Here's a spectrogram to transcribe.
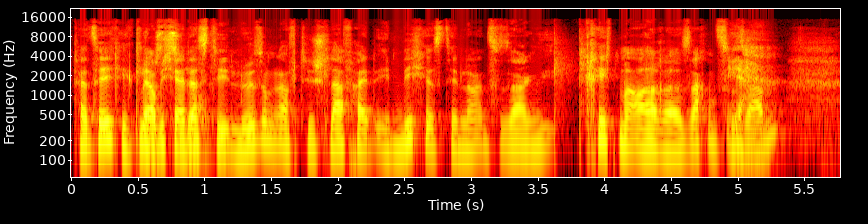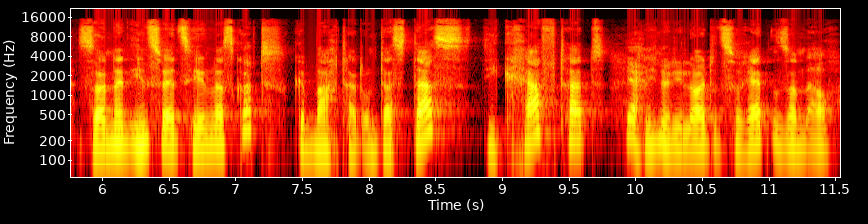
Tatsächlich glaube ich ja, dass die Lösung auf die Schlaffheit eben nicht ist, den Leuten zu sagen, kriegt mal eure Sachen zusammen, sondern ihnen zu erzählen, was Gott gemacht hat. Und dass das die Kraft hat, Ja. nicht nur die Leute zu retten, sondern auch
